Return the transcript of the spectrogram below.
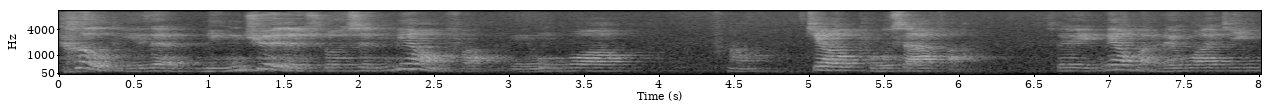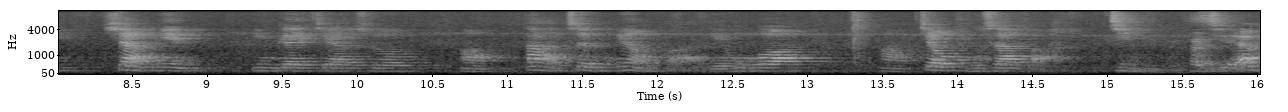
特别的明确的说是妙法莲花啊教菩萨法，所以妙法莲花经下面应该加说啊大正妙法莲花啊教菩萨法。经，这样，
